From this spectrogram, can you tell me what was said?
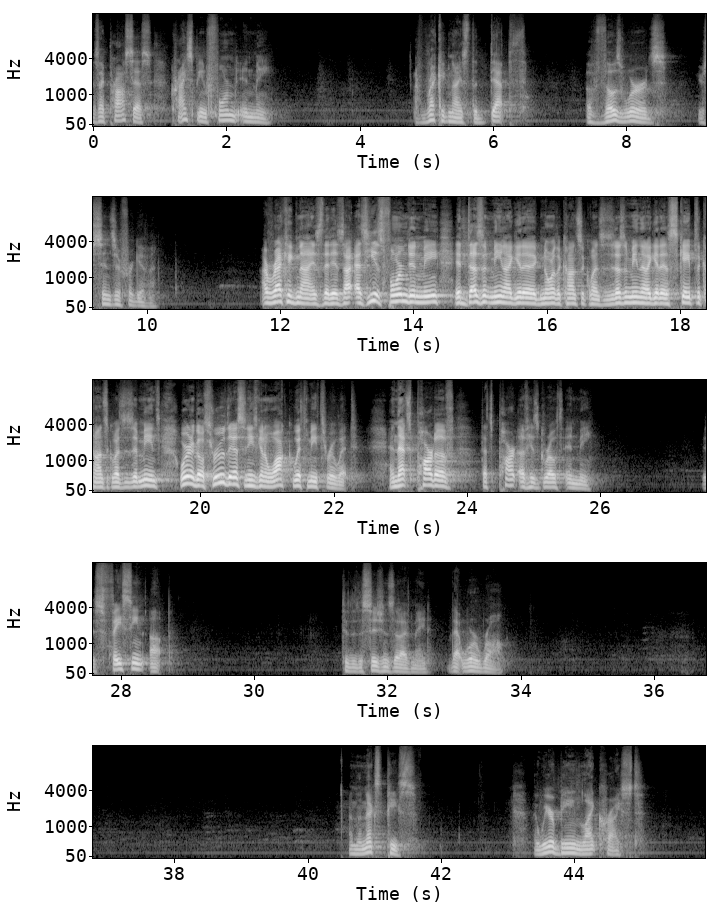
As I process Christ being formed in me, I recognize the depth of those words your sins are forgiven. I recognize that as, as He is formed in me, it doesn't mean I get to ignore the consequences. It doesn't mean that I get to escape the consequences. It means we're going to go through this and He's going to walk with me through it. And that's part of, that's part of His growth in me, is facing up to the decisions that I've made that were wrong. And the next piece that we are being like Christ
